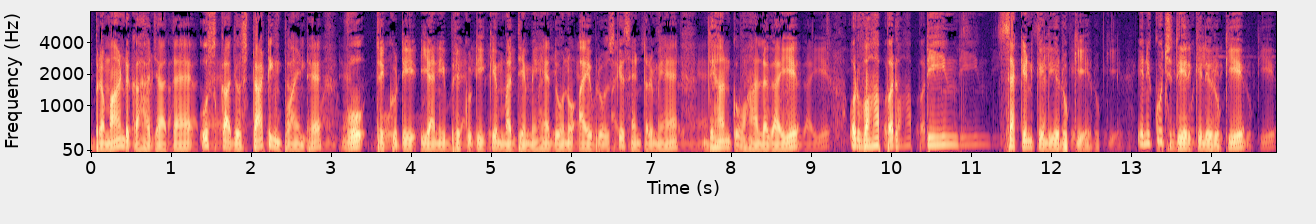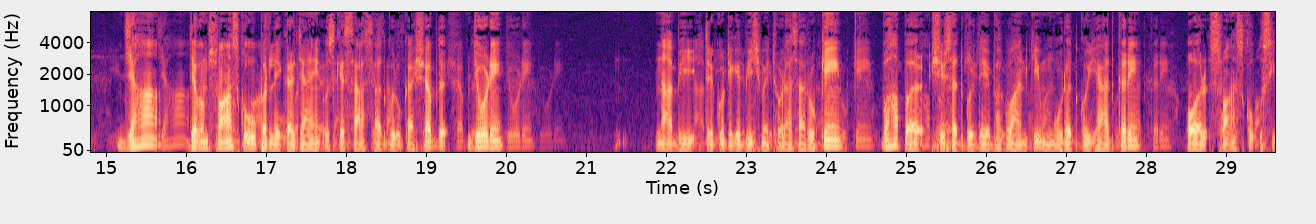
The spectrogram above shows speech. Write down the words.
ब्रह्मांड कहा जाता है उसका जो स्टार्टिंग पॉइंट है वो त्रिकुटी यानी भ्रिकुटी के मध्य में है दोनों आईब्रोज के सेंटर में है। ध्यान को वहाँ लगाइए और वहाँ पर तीन सेकंड के लिए रुकिए। यानी कुछ देर के लिए रुकिए। जहाँ जब हम श्वास को ऊपर लेकर जाएँ उसके साथ साथ गुरु का शब्द जोड़ें। नाभि त्रिकुटी के बीच में थोड़ा सा रुकें वहाँ पर श्री सदगुरुदेव भगवान की मूर्त को याद करें और श्वास को उसी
